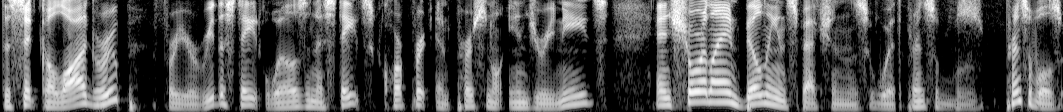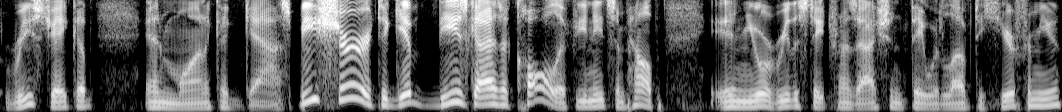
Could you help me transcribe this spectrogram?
the Sitka Law Group for your real estate, wills and estates, corporate and personal injury needs, and Shoreline Building Inspections with principals, principals Reese Jacob and Monica Gass. Be sure to give these guys a call if you need some help in your real estate transaction. They would love to hear from you.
